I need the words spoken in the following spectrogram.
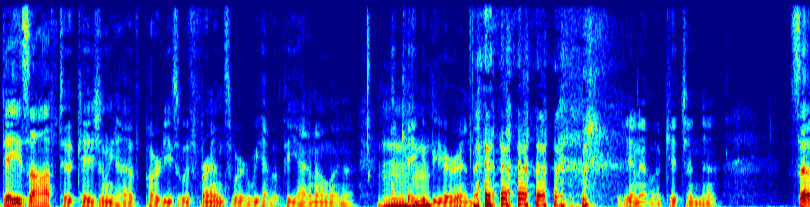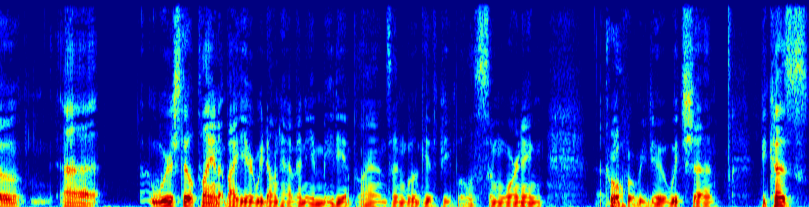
days off to occasionally have parties with friends where we have a piano and a, a keg of beer and you know a kitchen. Uh, so uh, we're still playing it by ear. We don't have any immediate plans, and we'll give people some warning uh, Cool. before we do. Which uh, because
